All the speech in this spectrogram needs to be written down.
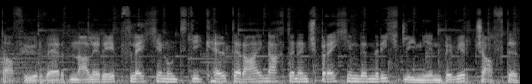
Dafür werden alle Rebflächen und die Kälterei nach den entsprechenden Richtlinien bewirtschaftet.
